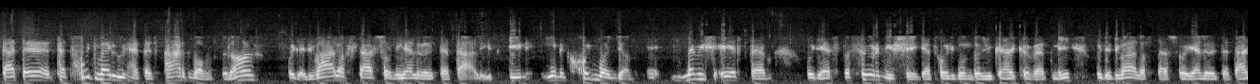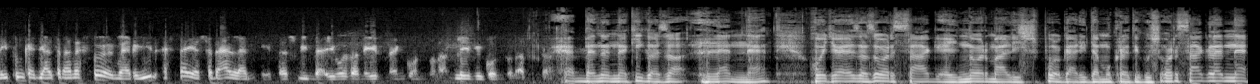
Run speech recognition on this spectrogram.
tehát, eh, tehát hogy merülhet egy pártban föl az, hogy egy választáson jelöltet állít. Én, én, hogy mondjam, nem is értem, hogy ezt a szörnyűséget hogy gondoljuk elkövetni, hogy egy választáson jelöltet állítunk, egyáltalán ez fölmerül, ez teljesen ellentétes minden józan évben gondolat, lévő gondolatra. Ebben önnek igaza lenne, hogyha ez az ország egy normális polgári demokratikus ország lenne,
